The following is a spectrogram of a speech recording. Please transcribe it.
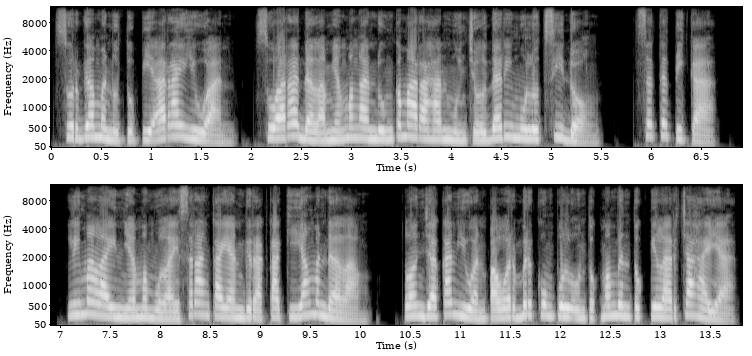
Surga menutupi arah Yuan. Suara dalam yang mengandung kemarahan muncul dari mulut Sidong. Seketika, lima lainnya memulai serangkaian gerak kaki yang mendalam. Lonjakan Yuan Power berkumpul untuk membentuk pilar cahaya,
